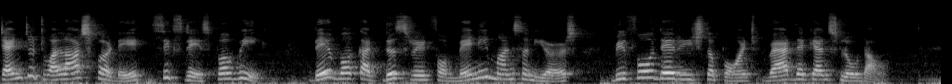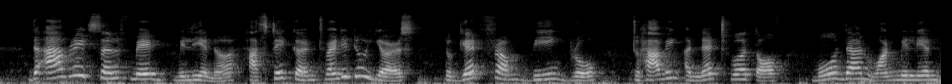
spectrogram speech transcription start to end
10 to 12 hours per day, 6 days per week. They work at this rate for many months and years before they reach the point where they can slow down. The average self made millionaire has taken 22 years to get from being broke to having a net worth of more than $1 million.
